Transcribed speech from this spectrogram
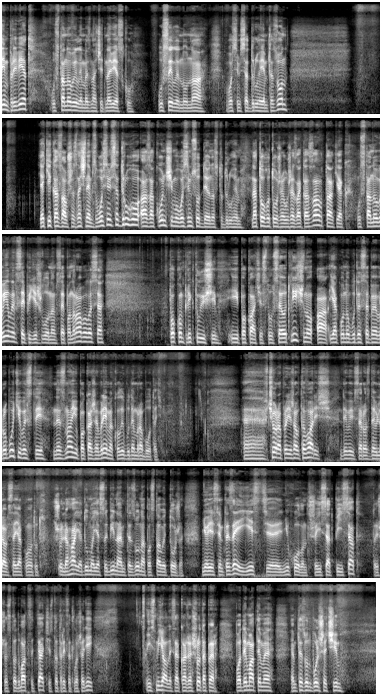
Всім привіт! Установили ми, значить, навіску усилену на 82-й МТ-зон. Як і казав, що почнемо з 82-го, а закінчимо 892-м. На того теж вже заказав, так як установили, все підійшло, нам все понравилося. По комплектуючим і по качеству все отлично. А як воно буде себе в роботі вести, не знаю, покаже время, коли будемо працювати. Е, вчора приїжджав товариш, дивився, роздивлявся, як воно тут що лягає. Думає собі на МТ-зона поставити теж. В нього є МТЗ і є New Holland 60-50, той що 125 чи 130 лошадей. І сміялися, каже, що тепер подиматиме МТ-зон більше, ніж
